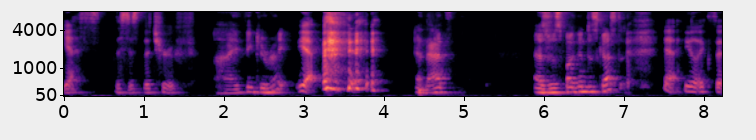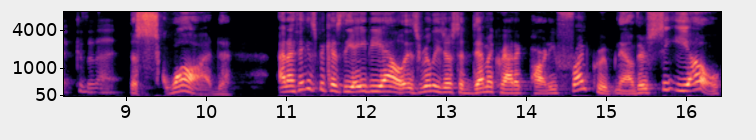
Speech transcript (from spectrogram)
yes, this is the truth. I think you're right. Yeah. And that's Ezra's fucking disgusted. yeah, he likes it because of that. the squad. And I think it's because the ADL is really just a Democratic Party front group now. Their CEO,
